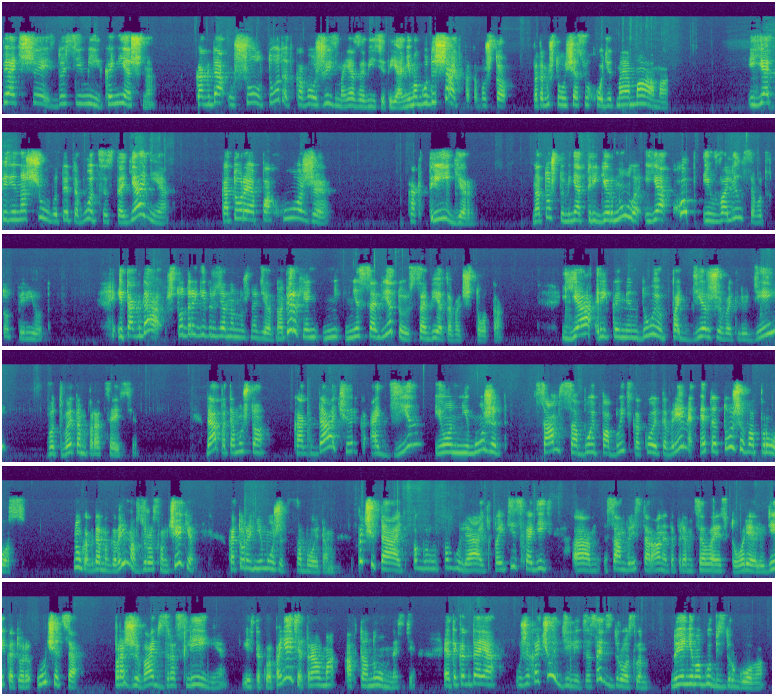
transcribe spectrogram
5-6 до 7, конечно. Когда ушел тот, от кого жизнь моя зависит, и я не могу дышать, потому что, потому что сейчас уходит моя мама. И я переношу вот это вот состояние, которое похоже как триггер на то, что меня триггернуло, и я хоп, и ввалился вот в тот период. И тогда, что, дорогие друзья, нам нужно делать? Ну, во-первых, я не, советую советовать что-то. Я рекомендую поддерживать людей вот в этом процессе. Да, потому что когда человек один, и он не может сам с собой побыть какое-то время, это тоже вопрос. Ну, когда мы говорим о взрослом человеке, который не может с собой там почитать, погу- погулять, пойти сходить э, сам в ресторан, это прям целая история людей, которые учатся проживать взросление. Есть такое понятие травма автономности. Это когда я уже хочу отделиться, стать взрослым, но я не могу без другого.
